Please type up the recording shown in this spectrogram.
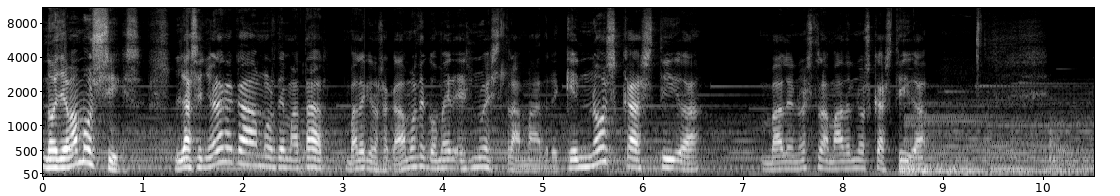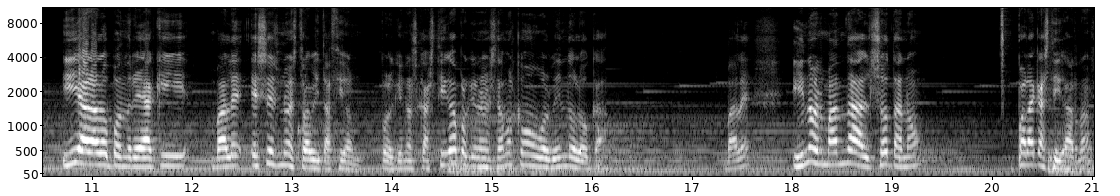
Nos- llamamos Six. La señora que acabamos de matar, ¿vale? Que nos acabamos de comer es nuestra madre, que nos castiga, ¿vale? Nuestra madre nos castiga. Y ahora lo pondré aquí, ¿vale? Esa es nuestra habitación, porque nos castiga porque nos estamos como volviendo loca, ¿vale? Y nos manda al sótano para castigarnos,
